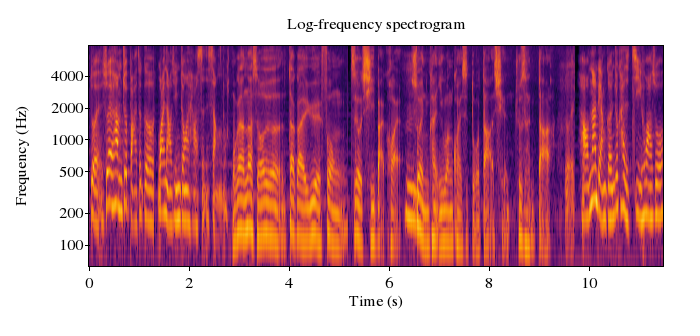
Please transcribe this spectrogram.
对，所以他们就把这个歪脑筋动在他身上了。我看那时候大概月俸只有七百块，嗯，所以你看一万块是多大的钱，就是很大了。对，好，那两个人就开始计划说，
